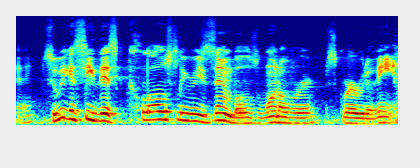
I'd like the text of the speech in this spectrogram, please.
Okay, so we can see this closely resembles 1 over square root of n.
